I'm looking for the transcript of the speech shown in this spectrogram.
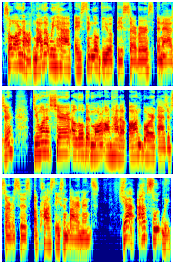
So Arnav, now that we have a single view of these servers in Azure, do you want to share a little bit more on how to onboard Azure services across these environments? Yeah, absolutely.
